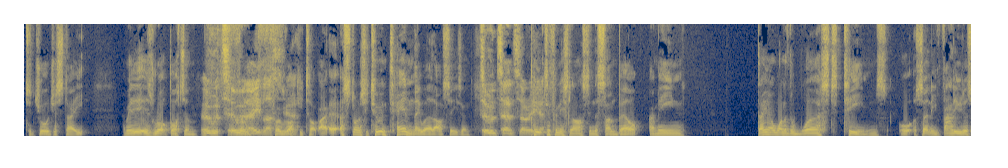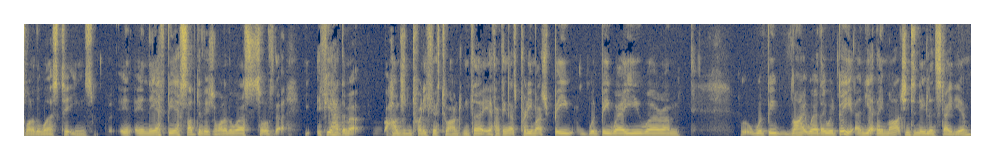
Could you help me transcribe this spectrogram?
to Georgia State. I mean, it is rock bottom. Who were two for, and eight last for year. Rocky Top. I, astonishing, two and ten they were last season. Two and ten, sorry. Picked yeah. to finish last in the Sun Belt. I mean, they are one of the worst teams, or certainly valued as one of the worst teams in, in the FBS subdivision. One of the worst sort of. If you had them at 125th to 130th, I think that's pretty much be would be where you were. Um, would be right where they would be, and yet they march into Neyland Stadium,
